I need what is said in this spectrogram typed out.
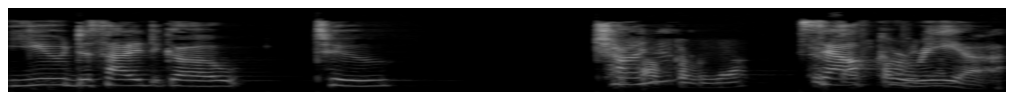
you decided to go to China. South Korea. South Korea,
